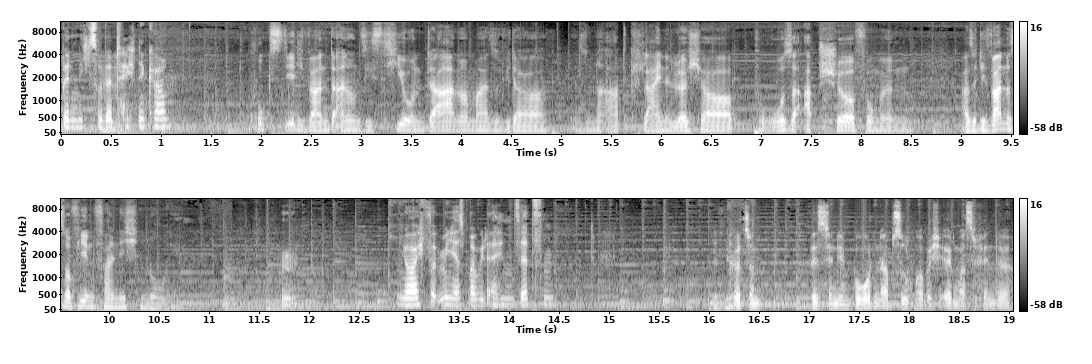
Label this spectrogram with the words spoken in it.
Bin nicht so der Mhm. Techniker. Du guckst dir die Wand an und siehst hier und da immer mal so wieder so eine Art kleine Löcher, porose Abschürfungen. Also die Wand ist auf jeden Fall nicht neu. Ja, ich würde mich erstmal wieder hinsetzen. Mhm. Ich würde so ein bisschen den Boden absuchen, ob ich irgendwas finde,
